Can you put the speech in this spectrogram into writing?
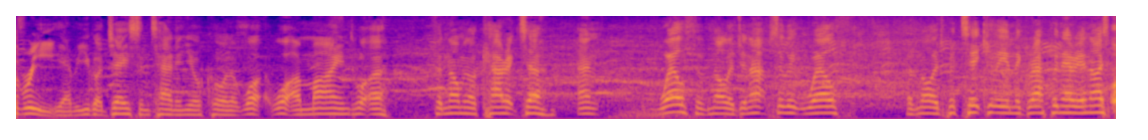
three. Yeah, but you got Jason Tan in your corner. What what a mind, what a phenomenal character and wealth of knowledge, an absolute wealth of knowledge, particularly in the grappling area. Nice. Oh,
